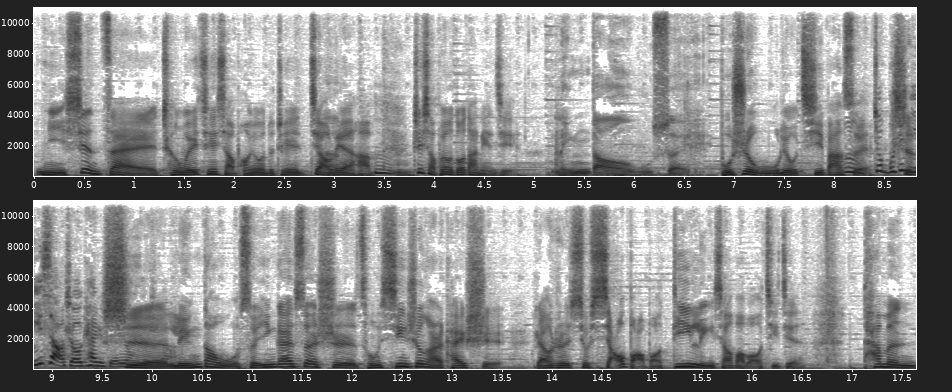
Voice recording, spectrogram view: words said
你现在成为这些小朋友的这些教练哈，嗯这小朋友多大年纪？零到五岁，不是五六七八岁，就不是你小时候开始学游泳。是零到五岁，应该算是从新生儿开始。然后是就小宝宝低龄小宝宝期间，他们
